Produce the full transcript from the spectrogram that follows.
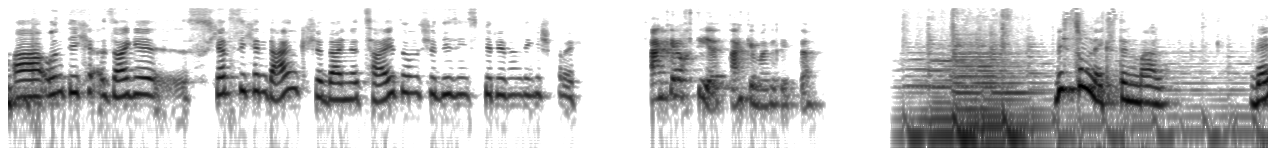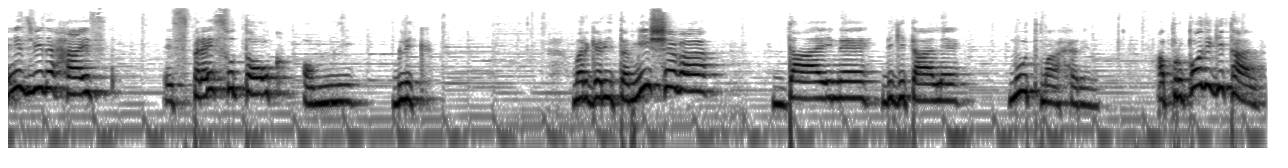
Uh, und ich sage herzlichen Dank für deine Zeit und für dieses inspirierende Gespräch. Danke auch dir. Danke, Margarita. Bis zum nächsten Mal. Wenn es wieder heißt Espresso Talk Omni Blick. Margarita Mischewa, deine digitale Mutmacherin. Apropos digital,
